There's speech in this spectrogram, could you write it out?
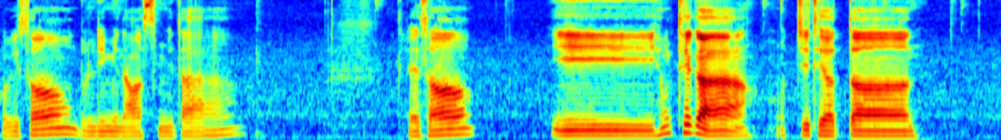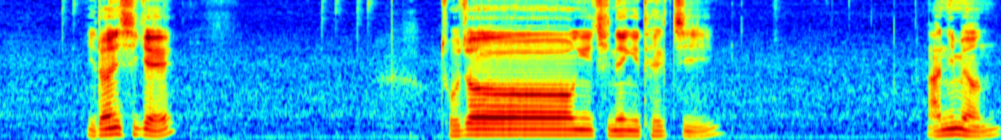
거기서 눌림이 나왔습니다. 그래서 이 형태가 어찌 되었던 이런 식의 조정이 진행이 될지 아니면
